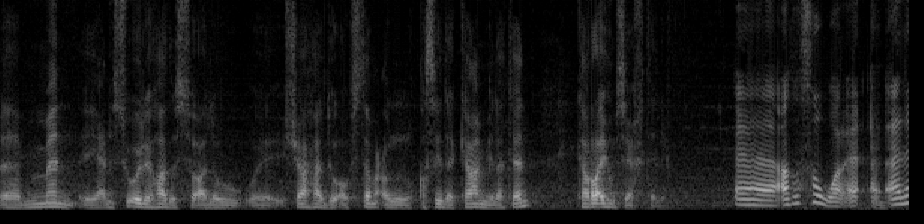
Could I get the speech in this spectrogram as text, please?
آه، من يعني سئلوا هذا السؤال لو آه، شاهدوا أو استمعوا للقصيدة كاملة كان رأيهم سيختلف. أتصور أ- أنا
